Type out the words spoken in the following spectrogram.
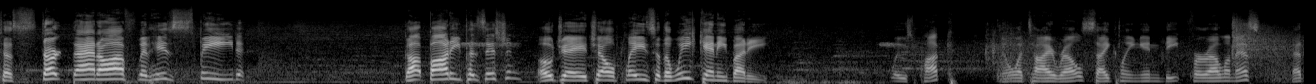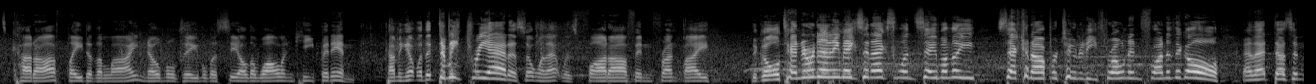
to start that off with his speed. Got body position. OJHL plays of the week, anybody? Loose puck. Noah Tyrell cycling in deep for LMS. That's cut off. Play to the line. Noble's able to seal the wall and keep it in. Coming up with it, Dimitriadis. Oh, and that was fought off in front by the goaltender. And then he makes an excellent save on the second opportunity thrown in front of the goal. And that doesn't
